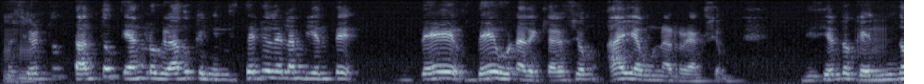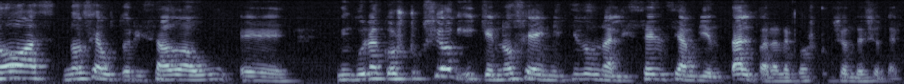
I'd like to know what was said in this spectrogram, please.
¿no es cierto? Tanto que han logrado que el Ministerio del Ambiente dé, una declaración, haya una reacción, diciendo que no, no se ha autorizado aún eh, ninguna construcción y que no se ha emitido una licencia ambiental para la construcción de ese hotel.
